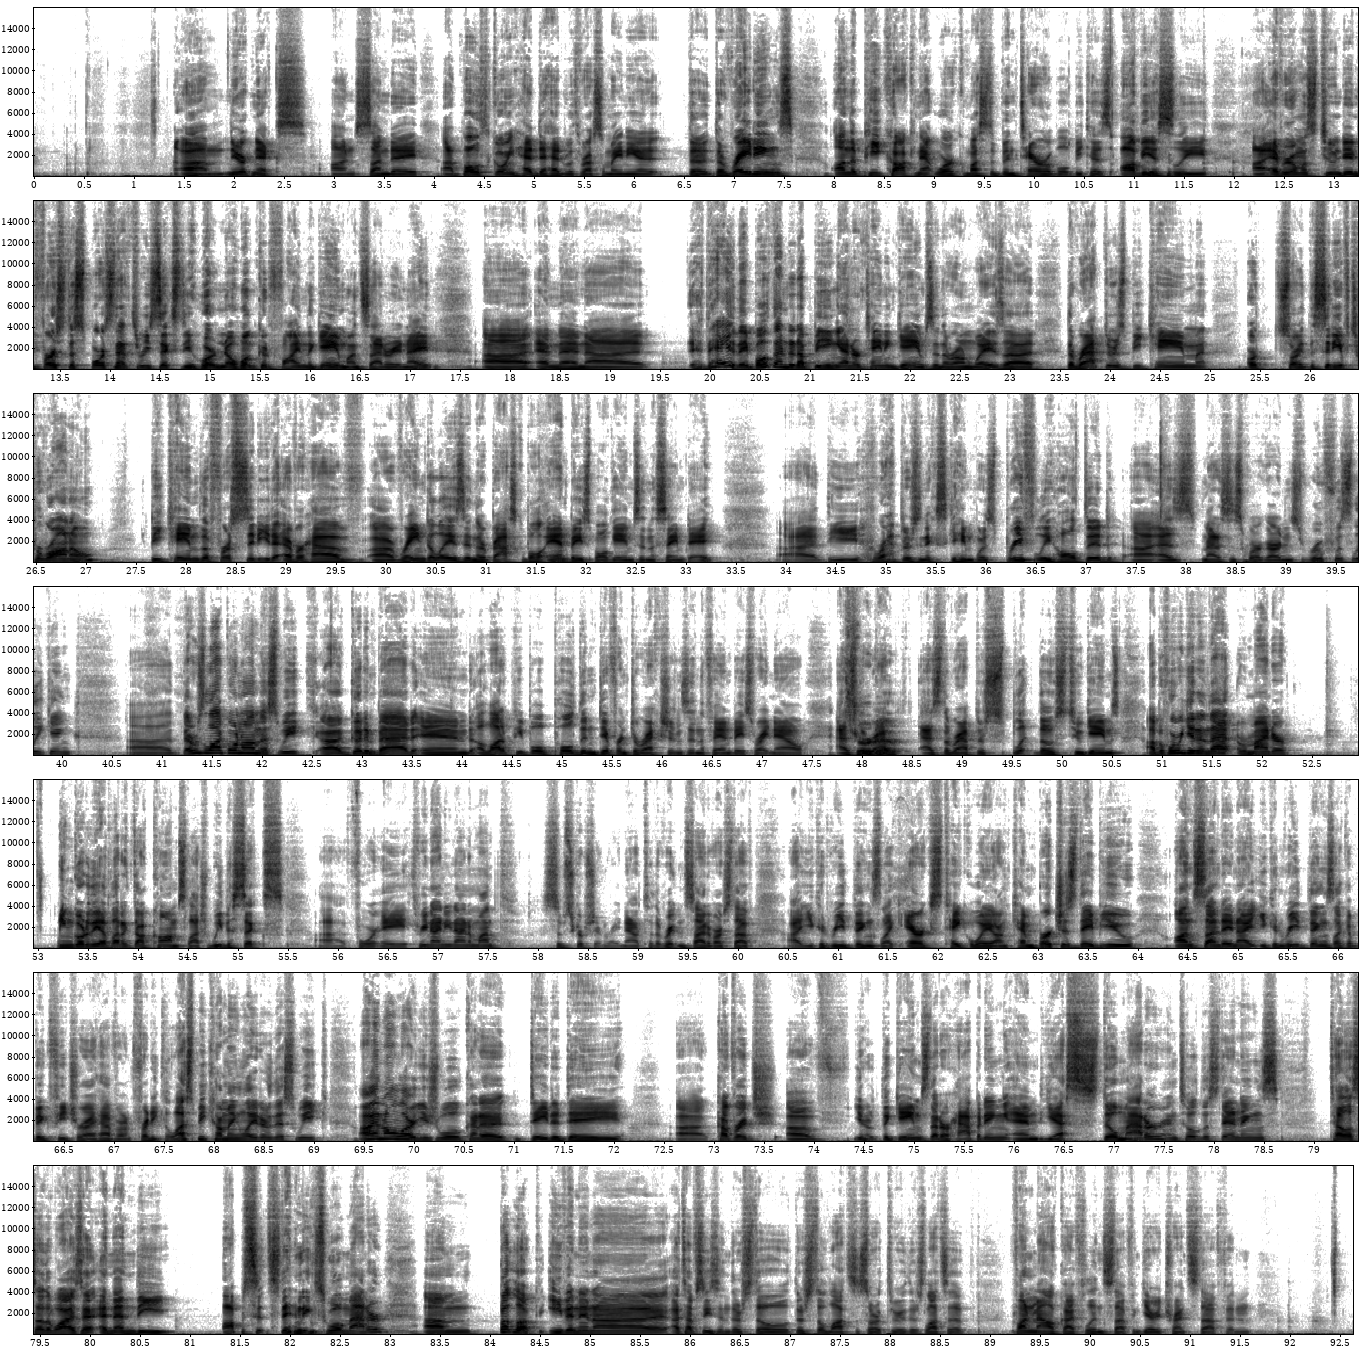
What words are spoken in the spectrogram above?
um, New York Knicks on Sunday, uh, both going head to head with WrestleMania. The the ratings on the Peacock network must have been terrible because obviously uh, everyone was tuned in first to Sportsnet 360 where no one could find the game on Saturday night, uh, and then. Uh, Hey, they both ended up being entertaining games in their own ways. Uh, the Raptors became, or sorry, the city of Toronto became the first city to ever have uh, rain delays in their basketball and baseball games in the same day. Uh, the Raptors Knicks game was briefly halted uh, as Madison Square Garden's roof was leaking. Uh, there was a lot going on this week, uh, good and bad, and a lot of people pulled in different directions in the fan base right now as Sure the Rap- as the Raptors split those two games. Uh, before we get into that, a reminder: you can go to theathletic.com slash we the six uh, for a $3.99 a month subscription right now to the written side of our stuff uh, you could read things like eric's takeaway on kem birch's debut on sunday night you can read things like a big feature i have on freddie gillespie coming later this week uh, and all our usual kind of day-to-day uh, coverage of you know the games that are happening and yes still matter until the standings tell us otherwise and then the opposite standings will matter. Um, but look, even in a, a tough season, there's still there's still lots to sort through. There's lots of fun Malachi Flynn stuff and Gary Trent stuff, and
